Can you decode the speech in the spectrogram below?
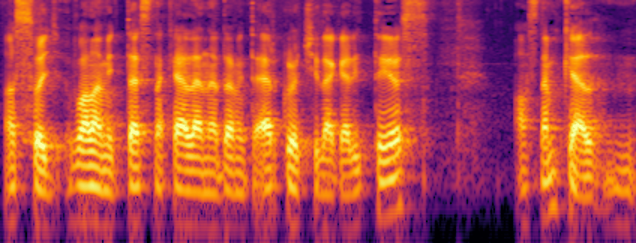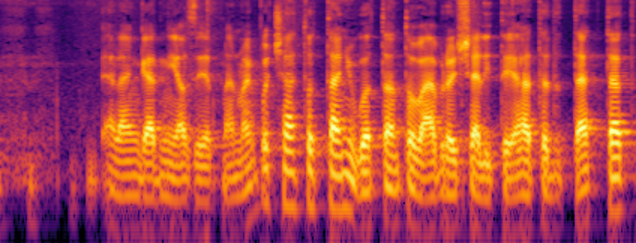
Az, hogy valamit tesznek ellened, amit erkölcsileg elítélsz, azt nem kell elengedni azért, mert megbocsátottál, nyugodtan továbbra is elítélheted a tettet,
